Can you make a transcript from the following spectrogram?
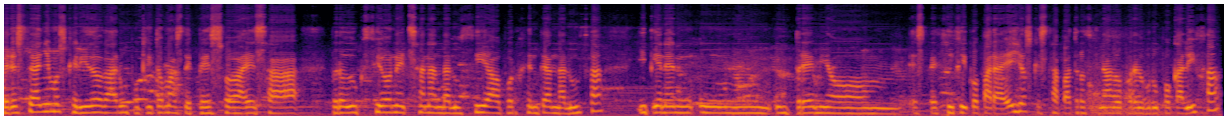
Pero este año hemos querido dar un poquito más de peso a esa producción hecha en Andalucía o por gente andaluza y tienen un, un premio mm, específico para ellos que está patrocinado por el grupo Califa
